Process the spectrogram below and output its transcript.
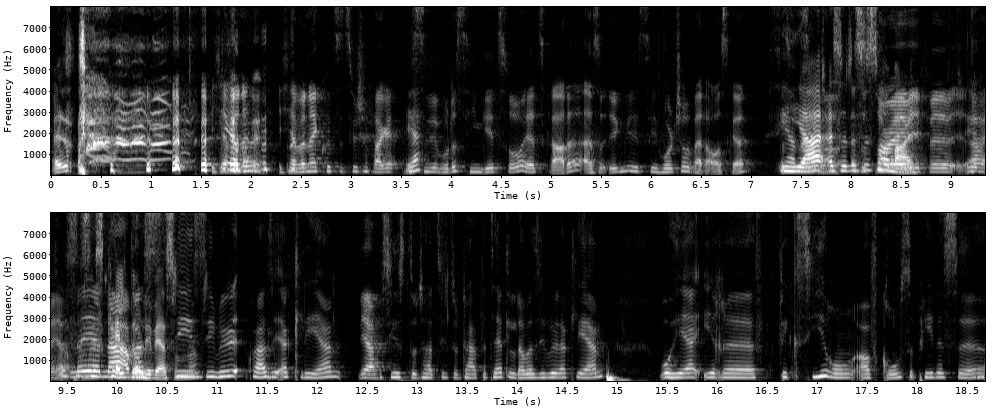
Ich habe eine, ich habe eine kurze Zwischenfrage. Ja? Wissen wir, wo das hingeht so jetzt gerade? Also irgendwie, sie holt schon weit aus, gell? Ja, also das ist sorry, normal. ah, ja. Das ist das na, aber Kälteuniversum, sie, ne? sie will quasi erklären, Ja. sie ist, tot- hat sich total verzettelt, aber sie will erklären, woher ihre Fixierung auf große Penisse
